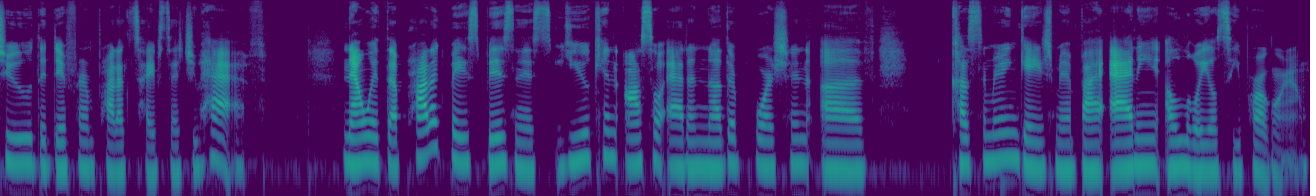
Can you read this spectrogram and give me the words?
to the different product types that you have. Now, with a product based business, you can also add another portion of customer engagement by adding a loyalty program.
